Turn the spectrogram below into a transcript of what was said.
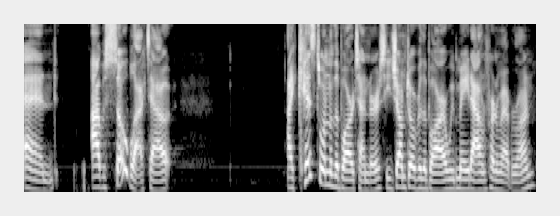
and I was so blacked out. I kissed one of the bartenders. He jumped over the bar. We made out in front of everyone.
